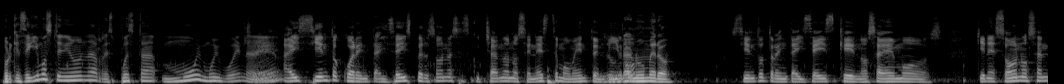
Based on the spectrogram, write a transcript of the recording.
Porque seguimos teniendo una respuesta muy, muy buena, Sí. ¿eh? Hay 146 personas escuchándonos en este momento en Es un vivo. gran número. 136 que no sabemos quiénes son, no se han,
